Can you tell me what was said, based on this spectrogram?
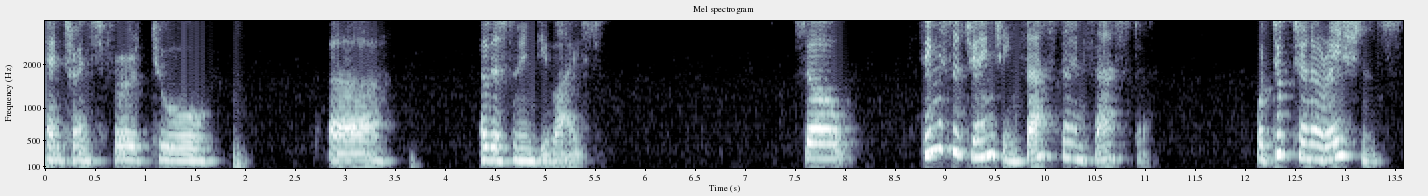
and transferred to uh, a listening device so Things are changing faster and faster. What took generations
